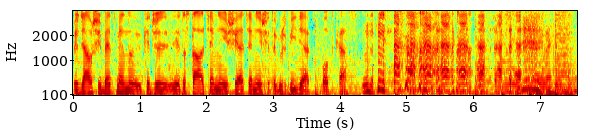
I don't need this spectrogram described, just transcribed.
že ďalší Batman, keďže je to stále temnejšie a temnejšie, tak už vyjde ako podcast.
